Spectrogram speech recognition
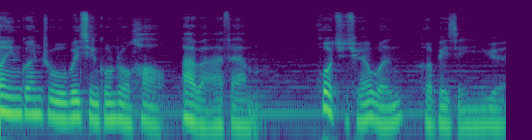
欢迎关注微信公众号“爱晚 FM”，获取全文和背景音乐。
